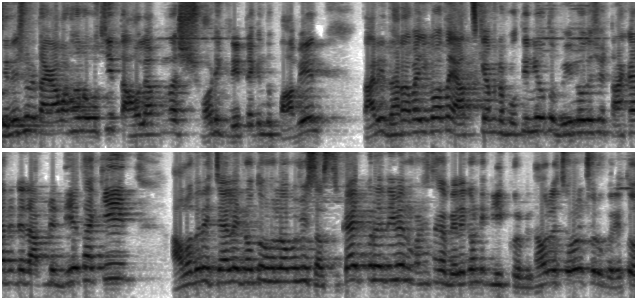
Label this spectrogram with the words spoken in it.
জেনে শুনে টাকা পাঠানো উচিত, তাহলে আপনারা সঠিক রেটটা কিন্তু পাবেন। তারই ধারাবাহিকতায় আজকে আমরা প্রতিনিয়ত বিভিন্ন দেশে টাকা রেটের আপডেট দিয়ে থাকি। আমাদের এই চ্যানেলে নতুন হলে অবশ্যই সাবস্ক্রাইব করে দিবেন, পাশে থাকা বেলেকনটি ক্লিক করবেন, তাহলে চলুন শুরু করি। তো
